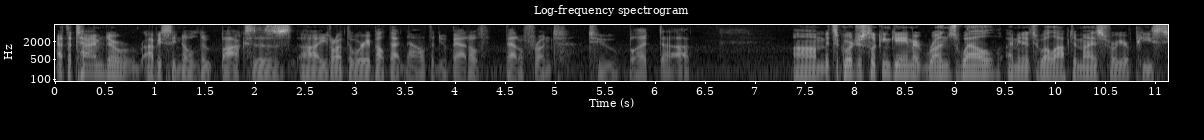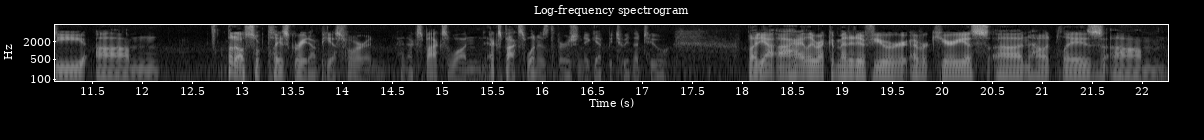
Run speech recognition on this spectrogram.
at the time, there were obviously no loot boxes. Uh, you don't have to worry about that now with the new Battle Battlefront 2. But uh, um, it's a gorgeous looking game. It runs well. I mean, it's well optimized for your PC. Um, but also plays great on PS4 and, and Xbox One. Xbox One is the version to get between the two. But yeah, I highly recommend it if you're ever curious on how it plays. Um,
